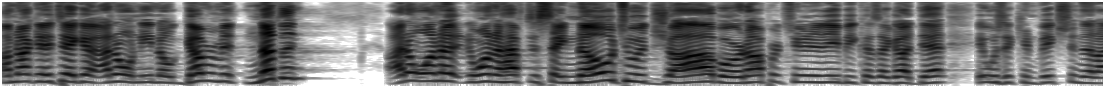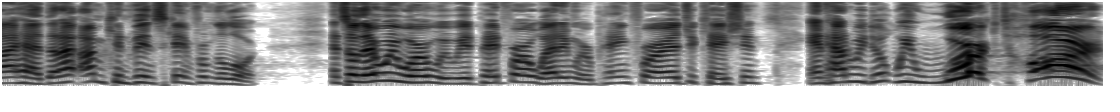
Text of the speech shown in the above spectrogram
I'm not going to take a, I don't need no government, nothing. I don't want to want to have to say no to a job or an opportunity because I got debt. It was a conviction that I had that I, am convinced came from the Lord. And so there we were. We, we had paid for our wedding. We were paying for our education. And how do we do it? We worked hard.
